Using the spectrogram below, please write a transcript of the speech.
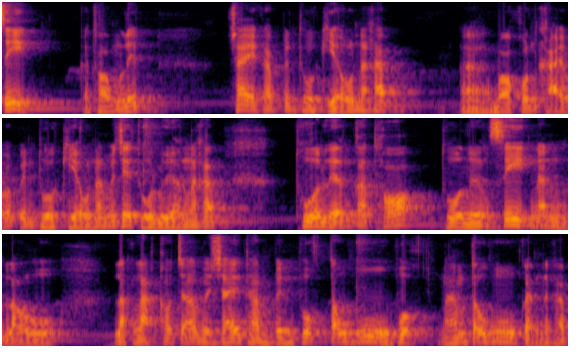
ซีกกระเทาะเมล็ด ใช่ครับเป็นถั่วเขียวนะครับ บอกคนขายว่าเป็นถั่วเขียวนะไม่ใช่ถั่วเหลืองนะครับ ถั่วเหลืองกระเทาะถั่วเหลืองซีกนั่นเราหลักๆเขาจะเอาไปใช้ทำเป็นพวกเต้าหู้ พวกน้ำเต้าหู้กันนะครับ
